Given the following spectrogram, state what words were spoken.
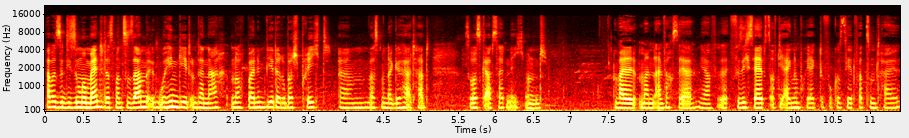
Aber so diese Momente, dass man zusammen irgendwo hingeht und danach noch bei einem Bier darüber spricht, ähm, was man da gehört hat, sowas gab es halt nicht. Und weil man einfach sehr ja, für, für sich selbst auf die eigenen Projekte fokussiert war zum Teil.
